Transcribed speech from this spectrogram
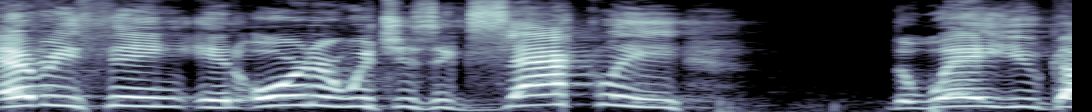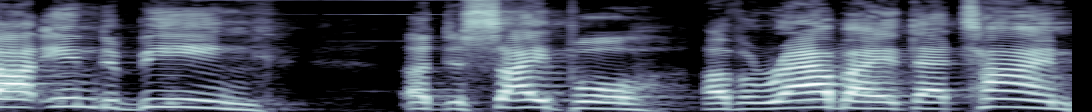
everything in order, which is exactly the way you got into being a disciple of a rabbi at that time,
